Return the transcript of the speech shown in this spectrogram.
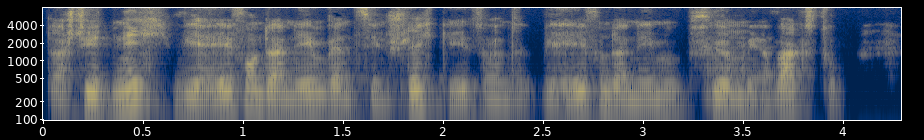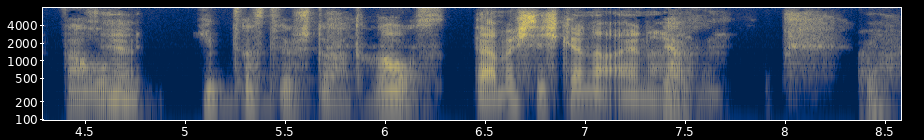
Da steht nicht, wir helfen Unternehmen, wenn es ihnen schlecht geht, sondern wir helfen Unternehmen für mhm. mehr Wachstum. Warum ja. gibt das der Staat raus? Da möchte ich gerne einhaken. Ja.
